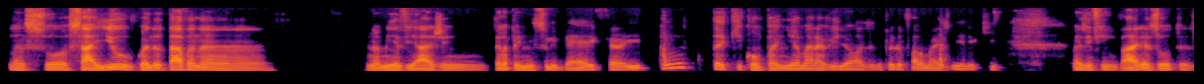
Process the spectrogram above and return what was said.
Lançou, saiu quando eu estava na, na minha viagem pela Península Ibérica e puta que companhia maravilhosa. Depois eu falo mais dele aqui. Mas, enfim, várias outras,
